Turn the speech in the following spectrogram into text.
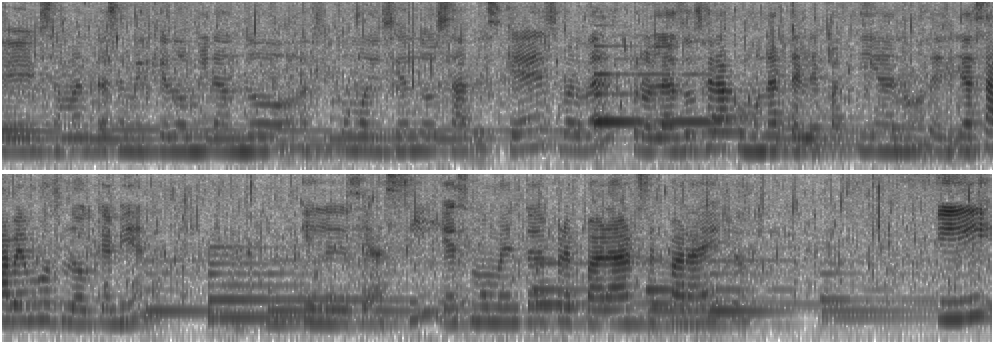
eh, Samantha se me quedó mirando así como diciendo, ¿sabes qué es verdad? Pero las dos era como una telepatía, ¿no? De ya sabemos lo que viene. Y le decía, sí, es momento de prepararse para ello. Y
